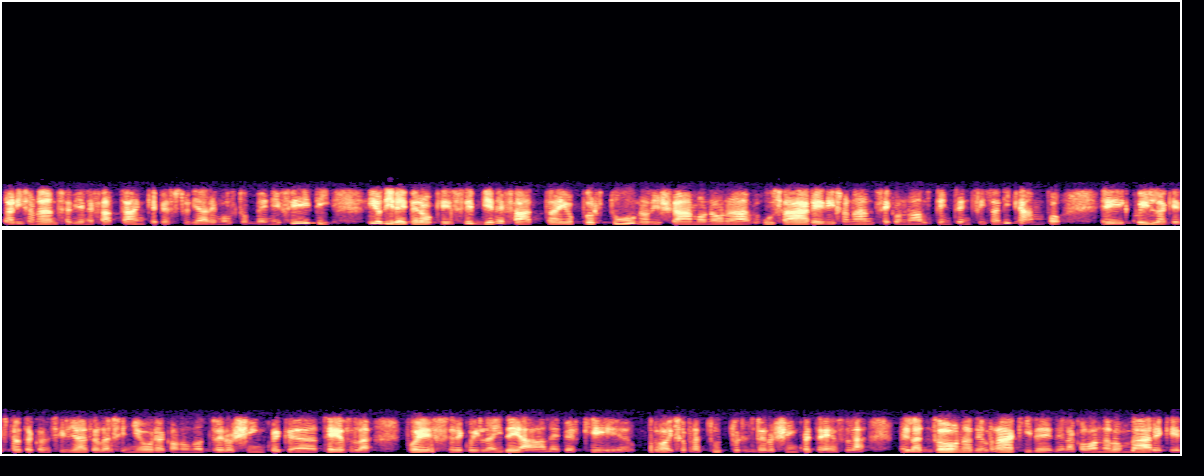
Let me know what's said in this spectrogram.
La risonanza viene fatta anche per studiare molto bene i feti, io direi però che se viene fatta è opportuno diciamo, non usare risonanze con alta intensità di campo, eh, quella che è stata consigliata alla signora con uno 0,5 Tesla può essere quella ideale perché poi soprattutto il 0,5 Tesla nella zona del rachide della colonna lombare che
